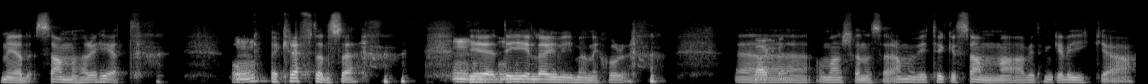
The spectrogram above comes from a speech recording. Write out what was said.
med samhörighet och mm. bekräftelse. Mm. Det, det gillar ju vi människor. eh, och man känner så här, ja, men vi tycker samma, vi tänker lika,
